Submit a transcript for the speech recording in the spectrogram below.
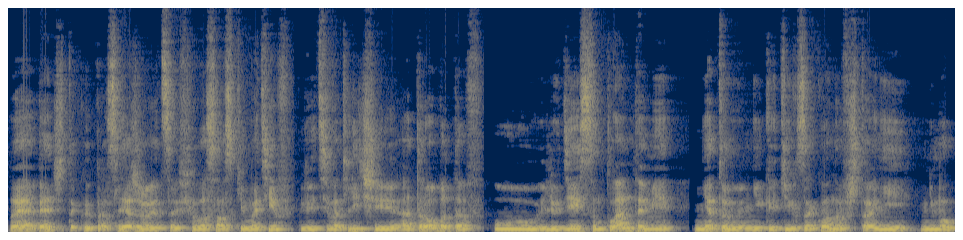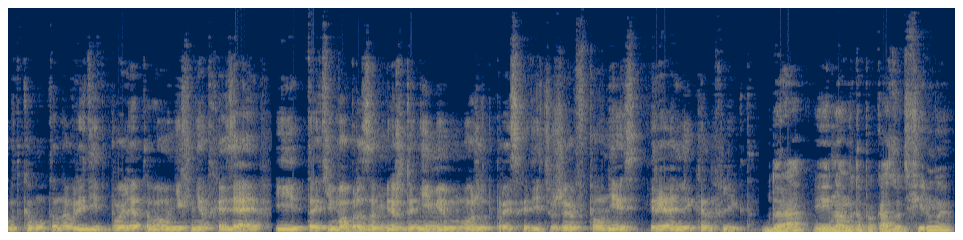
Ну и опять же такой прослеживается философский мотив, ведь в отличие от роботов у людей с имплантами нету никаких законов, что они не могут кому-то навредить. Более того, у них нет хозяев. И таким образом между ними может происходить уже вполне реальный конфликт. Да, и нам это показывают фильмы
